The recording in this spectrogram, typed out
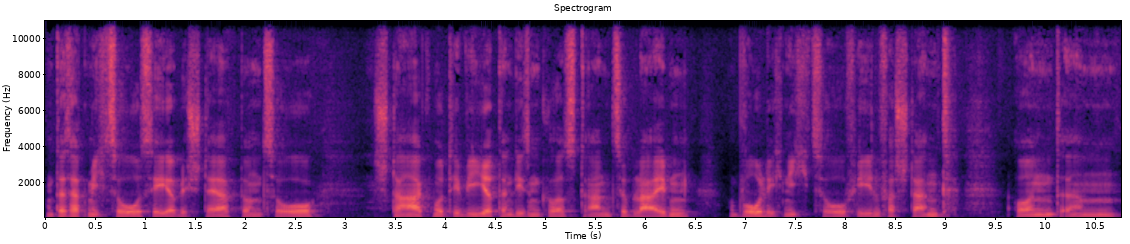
Und das hat mich so sehr bestärkt und so stark motiviert, an diesem Kurs dran zu bleiben, obwohl ich nicht so viel verstand. Und ähm,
